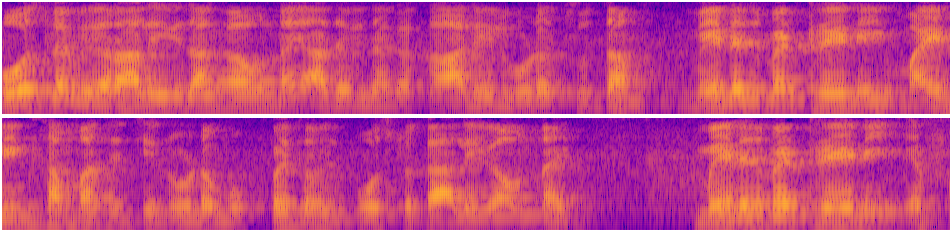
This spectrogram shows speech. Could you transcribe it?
పోస్టుల వివరాలు ఈ విధంగా ఉన్నాయి. అదేవిధంగా ఖాళీలు కూడా చూద్దాం. మేనేజ్మెంట్ ట్రైనింగ్ మైనింగ్ సంబంధించి నూట ముప్పై తొమ్మిది పోస్టులు ఖాళీగా ఉన్నాయి. మేనేజ్మెంట్ ట్రైనీ ఎఫ్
